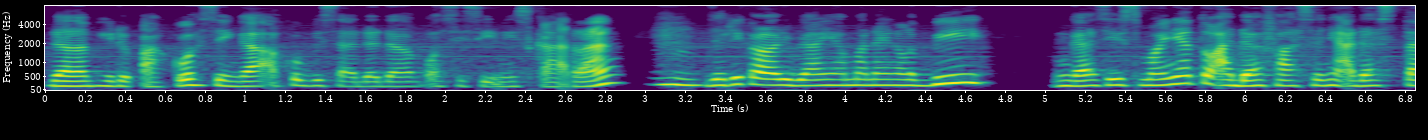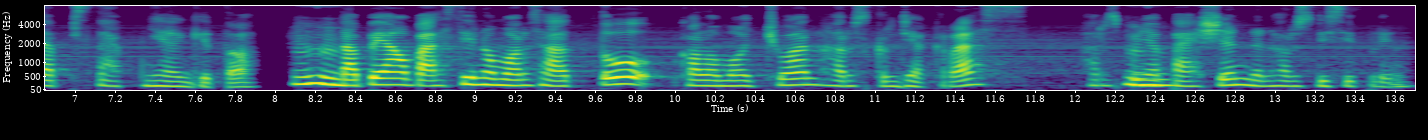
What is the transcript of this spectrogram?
dalam hidup aku sehingga aku bisa ada dalam posisi ini sekarang. Mhm. Jadi kalau dibilang yang mana yang lebih, enggak sih semuanya tuh ada fasenya, ada step-stepnya gitu. Mhm. Tapi yang pasti nomor satu kalau mau cuan harus kerja keras, harus punya Mhm. passion dan harus disiplin.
